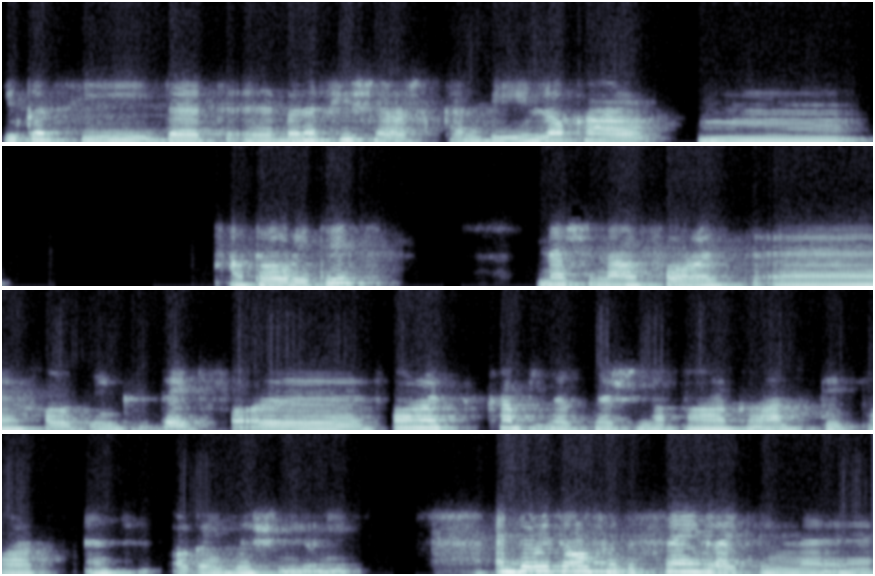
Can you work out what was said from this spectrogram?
You can see that uh, beneficiaries can be local um, authorities, National Forest uh, Holding State for, uh, Forest, Kampinos National Park, Landscape Park, and organization units. And there is also the same like in the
